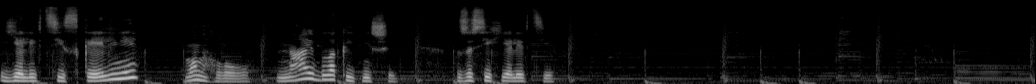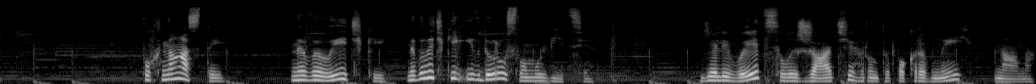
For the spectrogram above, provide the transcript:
ялівці скельні Монглоу. Найблакитніший з усіх ялівців. Пухнастий, невеличкий, невеличкий і в дорослому віці. Ялівець лежачий, ґрунтопокривний нана.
